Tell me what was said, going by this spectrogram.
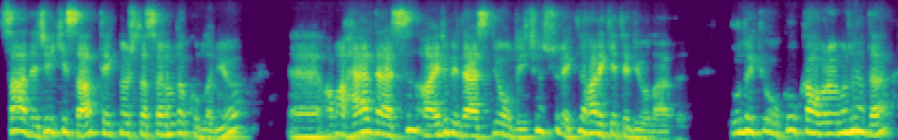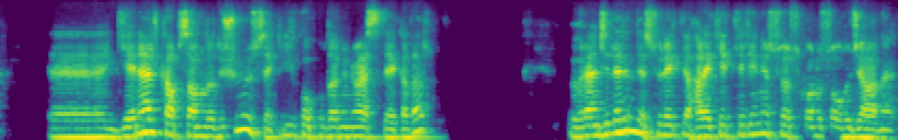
sadece 2 saat teknoloji tasarımda kullanıyor. Ee, ama her dersin ayrı bir dersliği olduğu için sürekli hareket ediyorlardı. Buradaki okul kavramını da e, genel kapsamda düşünürsek ilkokuldan üniversiteye kadar öğrencilerin de sürekli hareketliliğinin söz konusu olacağını,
